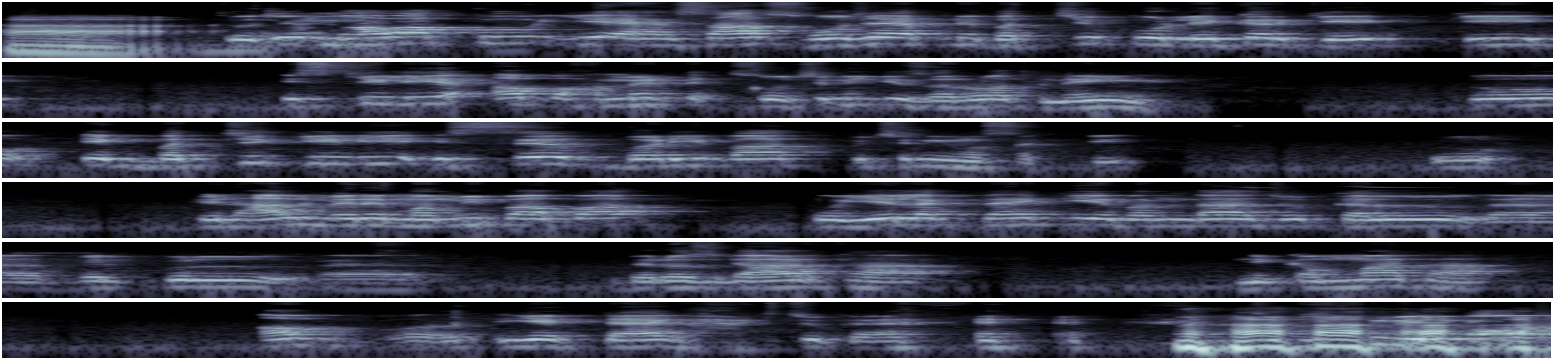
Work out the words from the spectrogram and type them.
हाँ। तो जब माँ बाप को ये एहसास हो जाए अपने बच्चे को लेकर के कि इसके लिए अब हमें सोचने की ज़रूरत नहीं है तो एक बच्चे के लिए इससे बड़ी बात कुछ नहीं हो सकती। तो फ़िलहाल मेरे मम्मी पापा को ये लगता है कि ये बंदा जो कल बिल्कुल बेरोजगार था निकम्मा था अब ये टैग हट चुका है। मेरी माँ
